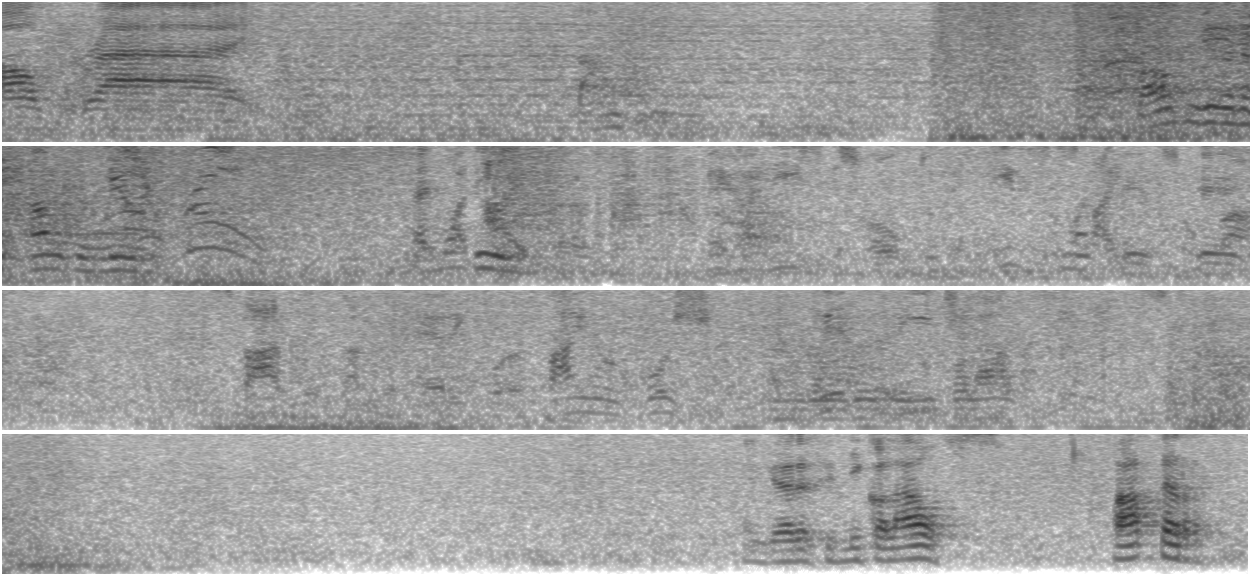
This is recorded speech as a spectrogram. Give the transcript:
Alright. Bounty. Come to. Let's see. Megaris is home to the fiercest so far. Spartans are preparing for a final push to rid the region of. Negara si Nikolaos. Vater. Lower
